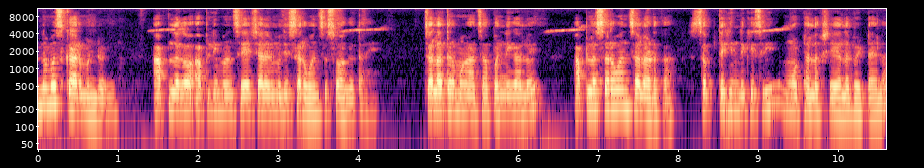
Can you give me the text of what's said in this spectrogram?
नमस्कार मंडळी. आपलं गाव आपली माणसं या चॅनलमध्ये सर्वांचं स्वागत आहे. चला तर मग आज आपण निघालोय आपला सर्वांचा लाडका सप्त हिंद केसरी मोठा लक्ष याला भेटायला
